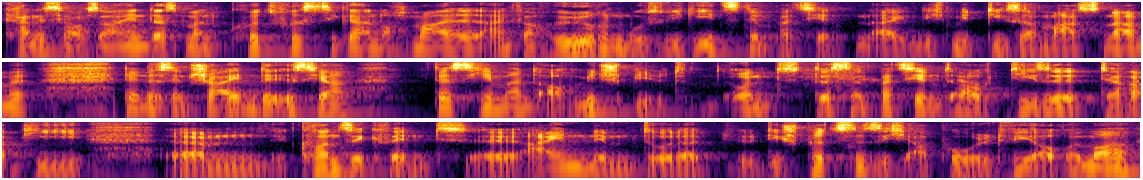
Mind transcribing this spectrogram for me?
kann es auch sein, dass man kurzfristiger nochmal einfach hören muss, wie geht's dem Patienten eigentlich mit dieser Maßnahme? Denn das Entscheidende ist ja, dass jemand auch mitspielt und dass ein Patient ja. auch diese Therapie ähm, konsequent äh, einnimmt oder die Spritzen sich abholt, wie auch immer,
